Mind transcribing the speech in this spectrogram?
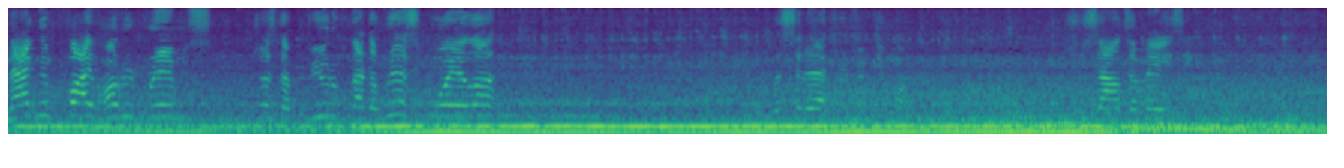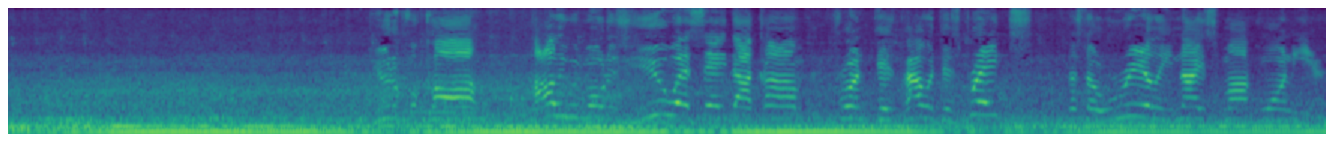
Magnum 500 rims. Just a beautiful, got the rear spoiler. Listen to that 351. She sounds amazing. Beautiful car. HollywoodMotorsUSA.com. Front disc, power disc brakes. Just a really nice Mach 1 here.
